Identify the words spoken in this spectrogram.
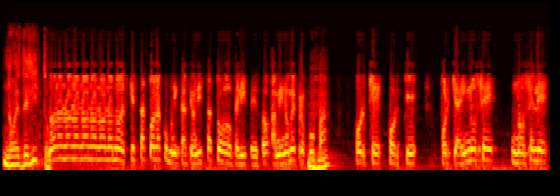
no es delito. No, no, no, no, no, no, no, no, es que está toda la comunicación y está todo, Felipe. Eso a mí no me preocupa porque porque porque ahí no se no se le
